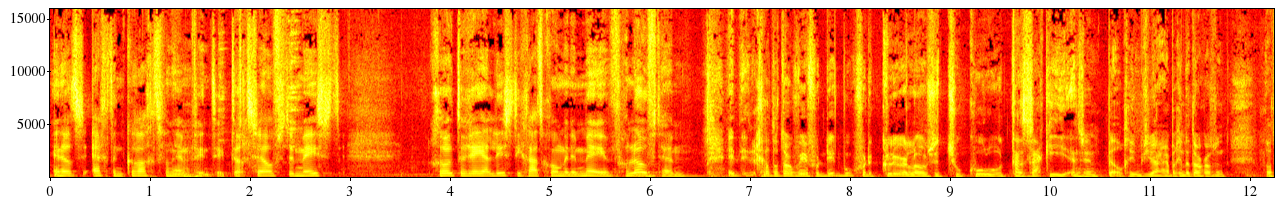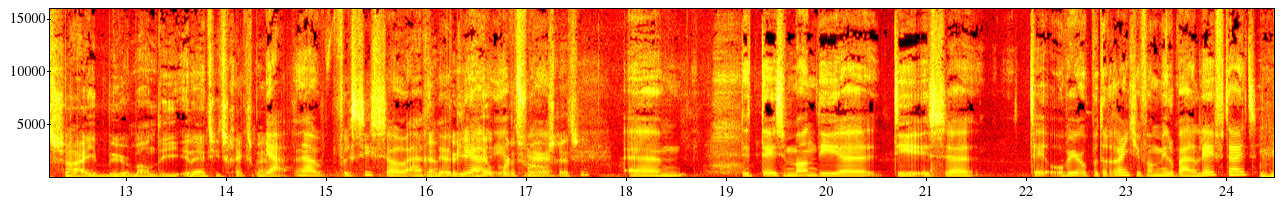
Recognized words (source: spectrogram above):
En dat is echt een kracht van hem, vind ik. Dat zelfs de meest grote realist... die gaat gewoon met hem mee en gelooft hem. Eh, Geldt dat ook weer voor dit boek? Voor de kleurloze Tsukuru Tazaki en zijn pelgrimsjaar? Begint het ook als een wat saaie buurman die ineens iets geks met Ja, nou, precies zo eigenlijk. Ja, kun je Ja, heel kort het verhaal weer- schetsen? Ehm, dit, deze man die, eh, die is eh, te- weer op het randje van middelbare leeftijd. Mhm.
